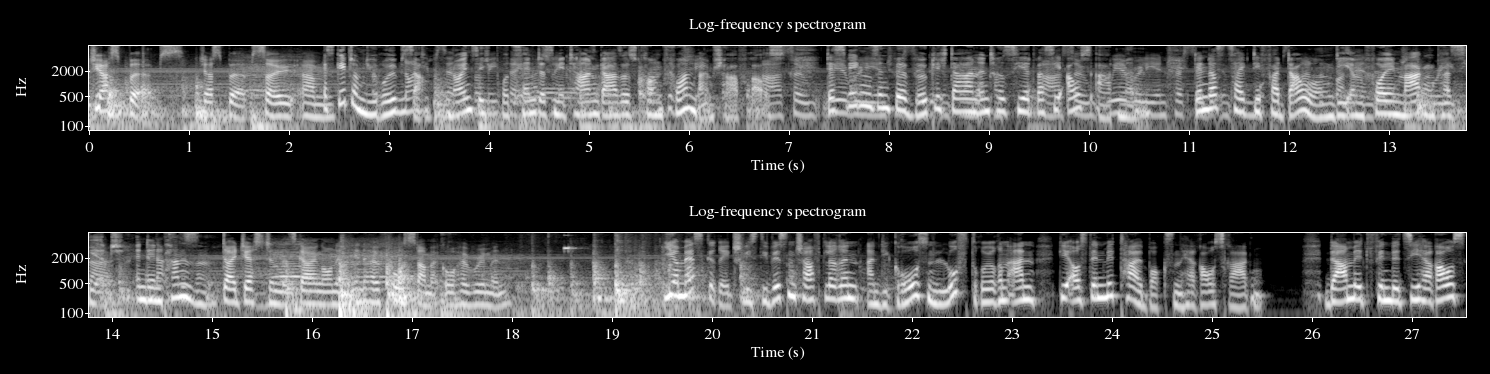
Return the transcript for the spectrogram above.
Just burps. Just burps. So, um, es geht um die Rülpser. 90 Prozent des Methangases kommt vorn beim Schaf raus. Deswegen sind wir wirklich daran interessiert, was sie uh, ausatmen. Denn das zeigt die Verdauung, die im vollen Magen passiert, in den Pansen. Digestion that's going on in her forestomach or her rumen. Ihr Messgerät schließt die Wissenschaftlerin an die großen Luftröhren an, die aus den Metallboxen herausragen. Damit findet sie heraus,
